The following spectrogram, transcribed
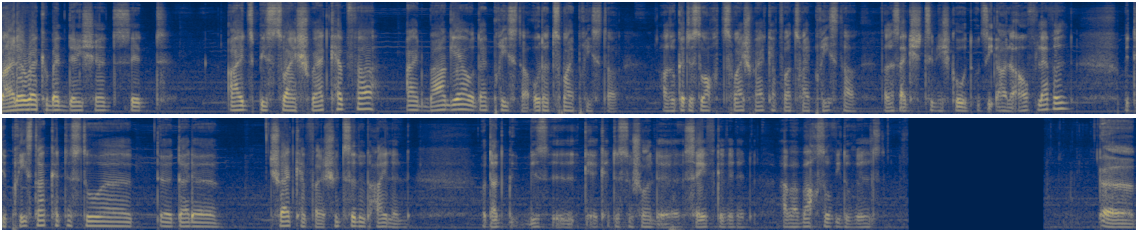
Meine Recommendations sind 1 bis 2 Schwertkämpfer, ein Magier und ein Priester oder zwei Priester. Also könntest du auch zwei Schwertkämpfer und zwei Priester, weil das ist eigentlich ziemlich gut. Und sie alle aufleveln. Mit dem Priester könntest du äh, deine Schwertkämpfer schützen und heilen. Und dann äh, könntest du schon äh, safe gewinnen. Aber mach so wie du willst. Ähm,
